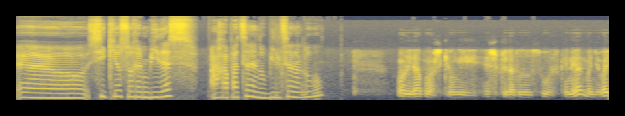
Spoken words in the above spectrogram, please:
uh, zikioz horren bidez, harrapatzen edo biltzen aldugu? Hori da, aski ongi esplikatu duzu azkenean, baina bai,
